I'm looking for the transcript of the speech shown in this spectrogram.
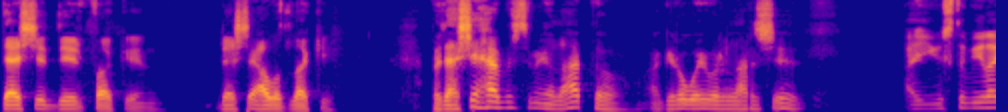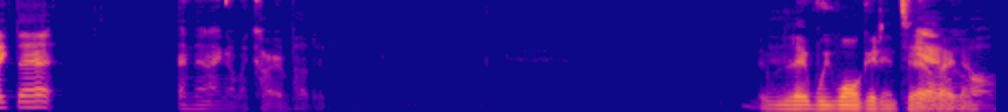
that shit did fucking that shit. I was lucky, but that shit happens to me a lot though. I get away with a lot of shit. I used to be like that, and then I got my car impounded. We won't get into that right we now. won't,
